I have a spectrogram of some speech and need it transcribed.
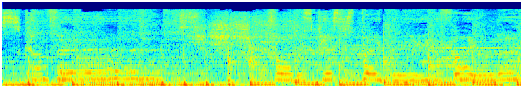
me just confess for these kisses, baby, for your love.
